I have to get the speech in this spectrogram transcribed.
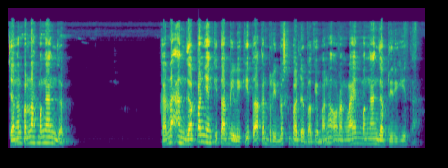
Jangan pernah menganggap. Karena anggapan yang kita miliki itu akan berimbas kepada bagaimana orang lain menganggap diri kita.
